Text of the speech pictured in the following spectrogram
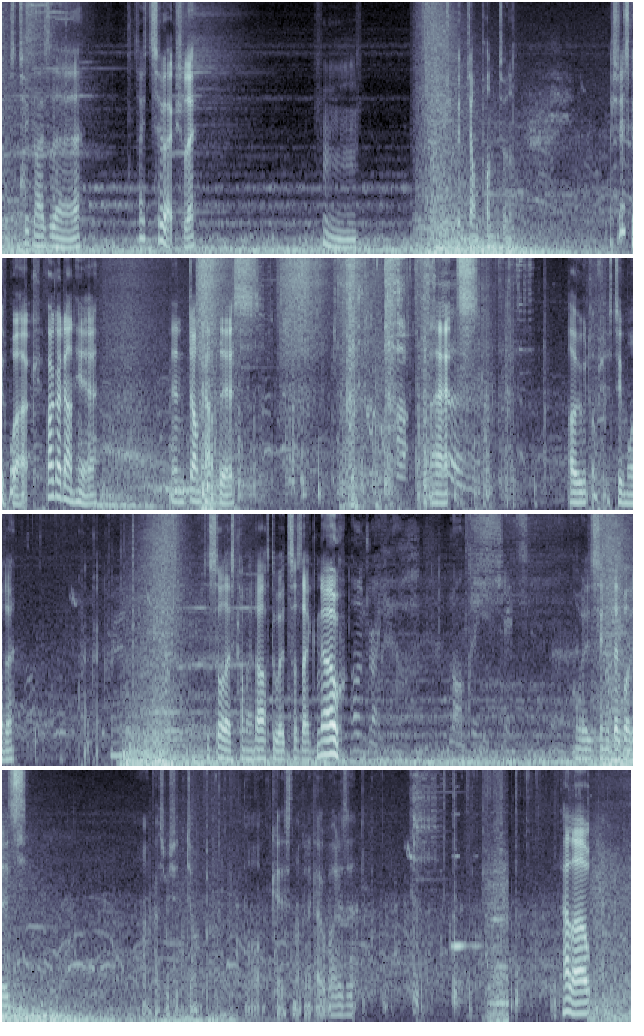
There's two guys there. There's two actually. Hmm. I could jump onto them. Actually, this could work. If I go down here, then jump out this. That's. Oh, oh, there's two more there. Crap, crap, crap. Just saw those coming afterwards. I was like, no! Just seen the dead bodies. Oh, perhaps we should jump. Oh, okay, it's not going to go well, is it? Hello.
